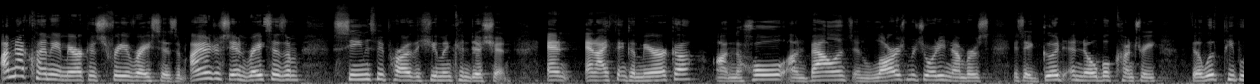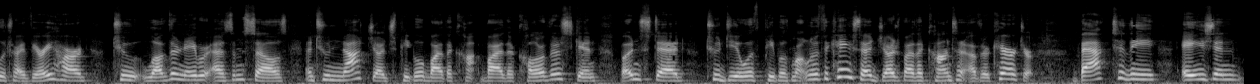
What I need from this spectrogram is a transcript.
I'm not claiming America is free of racism. I understand racism seems to be part of the human condition. And, and I think America, on the whole, on balance, in large majority numbers, is a good and noble country filled with people who try very hard to love their neighbor as themselves and to not judge people by the, by the color of their skin, but instead to deal with people, as Martin Luther King said, judge by the content of their character back to the Asian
